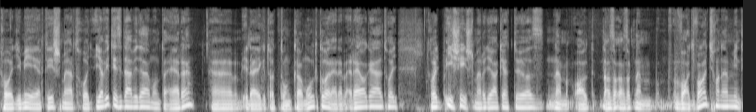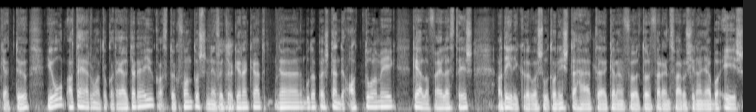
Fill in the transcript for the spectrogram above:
hogy miért is, mert hogy ja, Vitézi Dávid elmondta erre, ideig jutottunk a múltkor, erre reagált, hogy, hogy is is, mert ugye a kettő az nem, alt- azok, nem vagy-vagy, hanem mindkettő. Jó, a tehervonatokat eltereljük, az tök fontos, hogy ne vezetjögjenek át ö, Budapesten, de attól még kell a fejlesztés a déli körvasúton is, tehát Kelenföldtől Ferencváros irányába és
